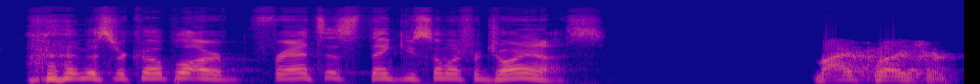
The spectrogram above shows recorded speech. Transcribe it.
Mr. Coppola or Francis, thank you so much for joining us. My pleasure.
